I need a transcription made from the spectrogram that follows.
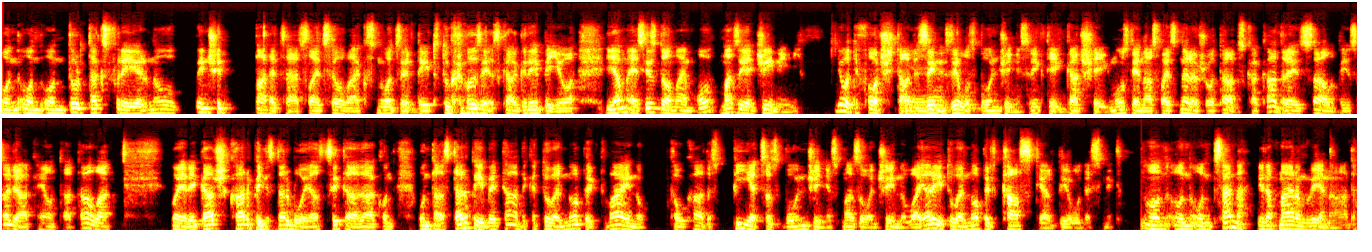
Un, un, un tur taksfree ir, nu, viņš ir paredzēts, lai cilvēkus nodzirdītu, tu grozies kā gribi. Jo, ja mēs izdomājam, o, mazie džiniņi, ļoti forši tādi, zini, zilas buļģiņas, rīktīgi garšīgi. Mūsdienās vairs neražo tādus, kā kādreiz sāla bija zaļākie un tā tālāk vai arī garšu karpiņas darbojās citādāk. Un, un tā starpība ir tāda, ka tu vari nopirkt vai nu kaut kādas piecas buļģiņas mazo džinu, vai arī tu vari nopirkt kasti ar 20. Un, un, un cena ir apmēram vienāda.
